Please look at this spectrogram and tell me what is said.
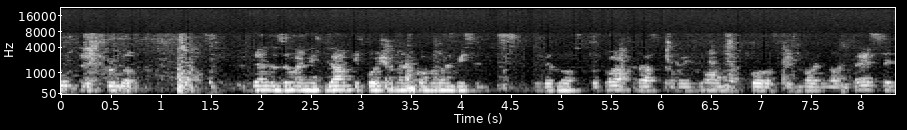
землеустрою щодо віддання земельної ділянки площа 0,0892, кадастровий номер Коровський 0010.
